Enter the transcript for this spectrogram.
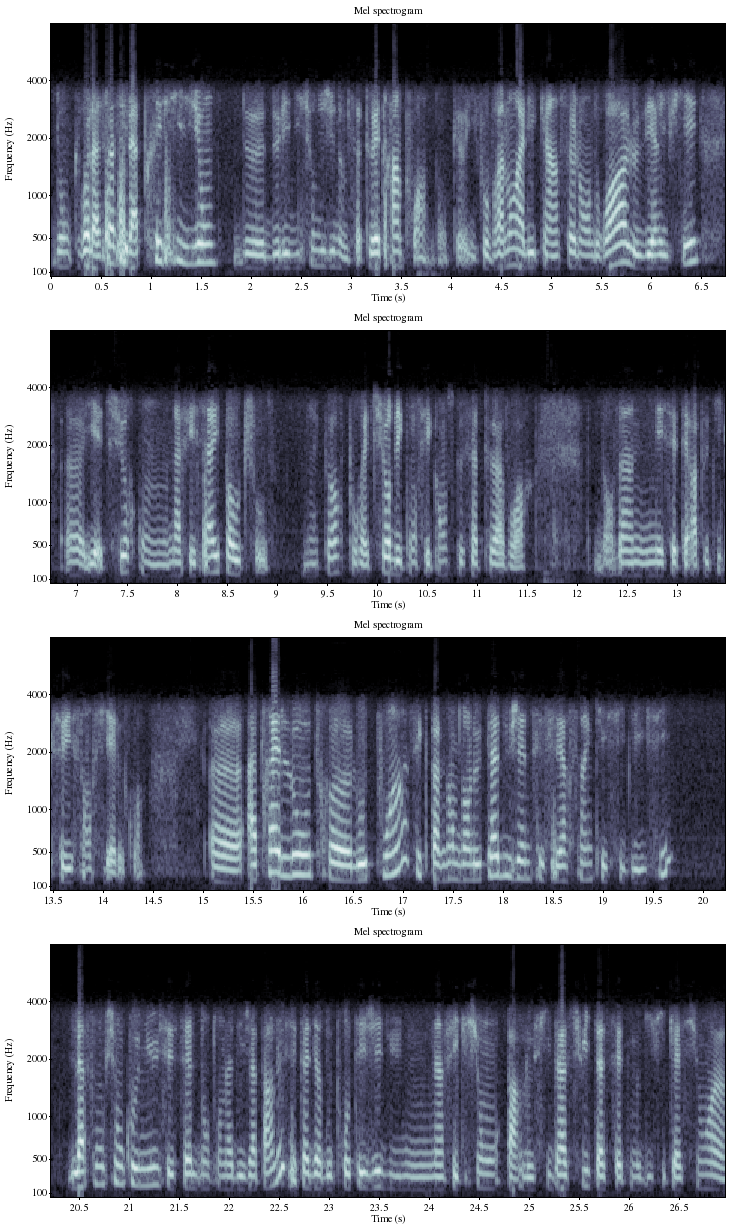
Donc voilà, ça c'est la précision de l'édition du génome. Ça peut être un point. Donc il faut vraiment aller qu'à un seul endroit, le vérifier et être sûr qu'on a fait ça et pas autre chose d'accord, pour être sûr des conséquences que ça peut avoir. Dans un essai thérapeutique, c'est essentiel, quoi. Euh, après, l'autre euh, l'autre point, c'est que par exemple dans le cas du gène CCR5 qui est ciblé ici, la fonction connue, c'est celle dont on a déjà parlé, c'est-à-dire de protéger d'une infection par le sida suite à cette modification euh,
